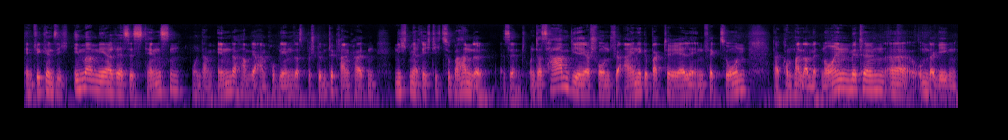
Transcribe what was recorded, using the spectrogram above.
entwickeln sich immer mehr Resistenzen und am Ende haben wir ein Problem, dass bestimmte Krankheiten nicht mehr richtig zu behandeln sind. Und das haben wir ja schon für einige bakterielle Infektionen. Da kommt man dann mit neuen Mitteln, äh, um dagegen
